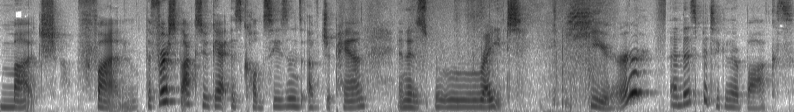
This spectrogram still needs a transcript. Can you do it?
much fun. The first box you get is called Seasons of Japan and is right here. And this particular box,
